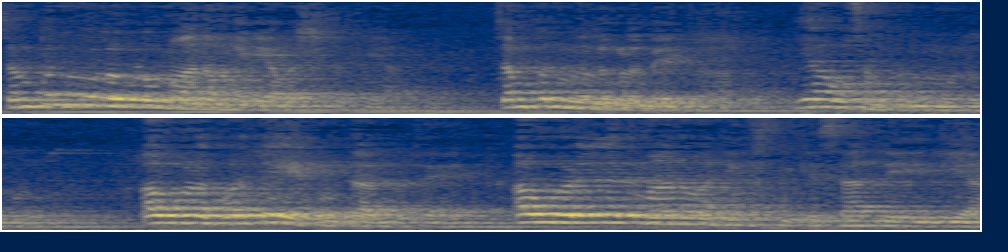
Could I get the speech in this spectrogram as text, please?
ಸಂಪನ್ಮೂಲಗಳು ಮಾನವನಿಗೆ ಅವಶ್ಯಕತೆಯ ಸಂಪನ್ಮೂಲಗಳು ಬೇಕಾ? ಯಾವ ಸಂಪನ್ಮೂಲಗಳು? ಅವುಗಳ ಕೊರತೆ ಉಂಟಾಗುತ್ತೆ? ಅವುಗಳಿಲ್ಲದೆ ಮಾನವ ಜೀವಿಸಲಿಕ್ಕೆ ಸಾಧ್ಯ ಇದೆಯಾ?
